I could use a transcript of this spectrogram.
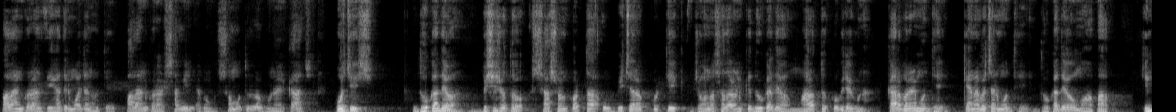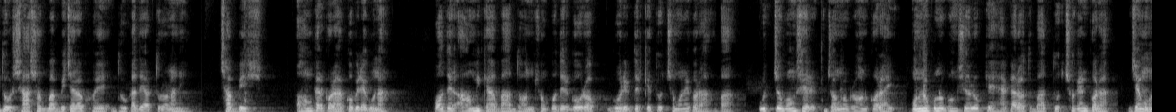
পালায়ন করা জিহাদের ময়দান হতে পালায়ন করার সামিল এবং সমতুল্য গুণের কাজ। পঁচিশ ধোকা দেওয়া, বিশেষত শাসনকর্তা ও বিচারক কর্তৃক জনসাধারণকে ধোকা দেওয়া মারাত্মক কবিরা গুণা। কারবারের মধ্যে কেনাবেচার মধ্যে ধোকা দেওয়া মহাপাপ। কিন্তু শাসক বা বিচারক হয়ে ধোকা দেওয়ার তুলনা নেই। ছাব্বিশ, অহংকার করা কবিরা গুণা। পদের আহমিকা বা ধন সম্পদের গৌরব গরিবদেরকে তুচ্ছ মনে করা বা উচ্চ বংশের জন্মগ্রহণ করায় অন্য কোনো বংশীয় লোককে হ্যাকারত বা তুচ্ছ জ্ঞান করা, যেমন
